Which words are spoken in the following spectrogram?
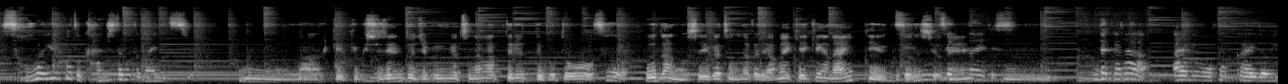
そういうこと感じたことないんですよ。うん。まあ結局自然と自分がつながってるってことを普段の生活の中であまり経験がないっていうことですよね。全然ないです。うん。だからあの北海道行っ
